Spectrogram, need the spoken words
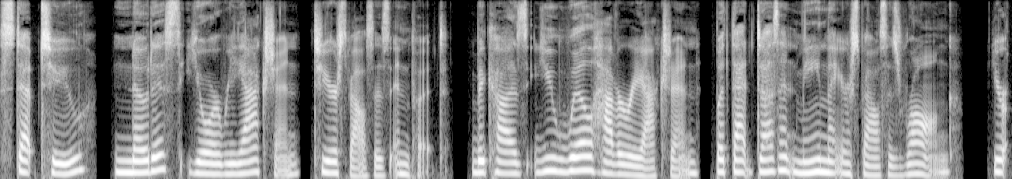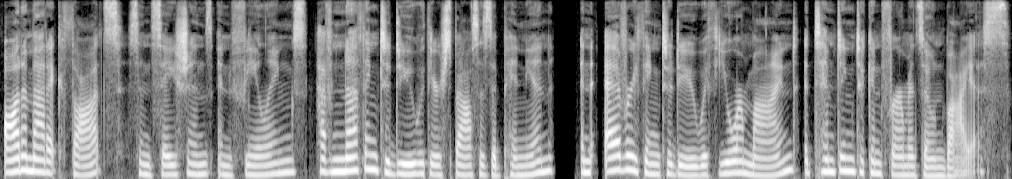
Step two, notice your reaction to your spouse's input because you will have a reaction, but that doesn't mean that your spouse is wrong. Your automatic thoughts, sensations, and feelings have nothing to do with your spouse's opinion and everything to do with your mind attempting to confirm its own bias.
